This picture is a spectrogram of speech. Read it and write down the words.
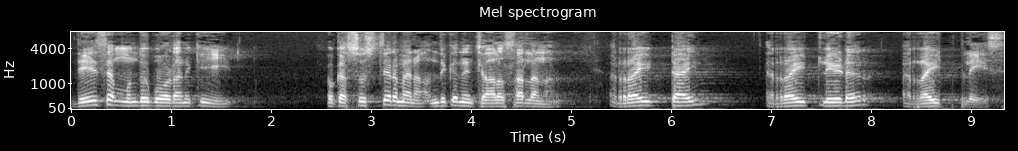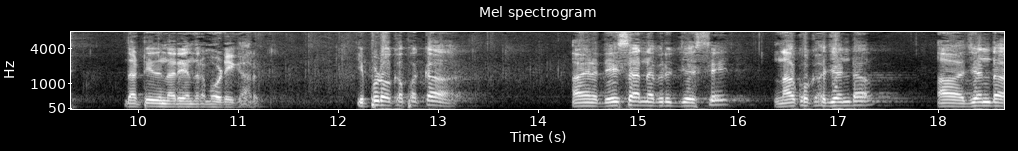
దేశం ముందుకు పోవడానికి ఒక సుస్థిరమైన అందుకే నేను చాలాసార్లు అన్నాను right time right leader right place that is Narendra Modi garu. ఇప్పుడు ఒక పక్క ఆయన దేశాన్ని అభివృద్ధి చేస్తే నాకు ఒక అజెండా ఆ అజెండా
